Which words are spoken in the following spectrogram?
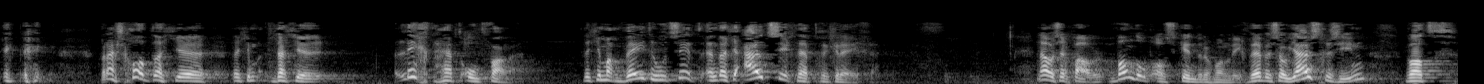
Ik, ik prijs God dat je, dat, je, dat je licht hebt ontvangen. Dat je mag weten hoe het zit en dat je uitzicht hebt gekregen. Nou, zegt Paulus, wandelt als kinderen van licht. We hebben zojuist gezien wat,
